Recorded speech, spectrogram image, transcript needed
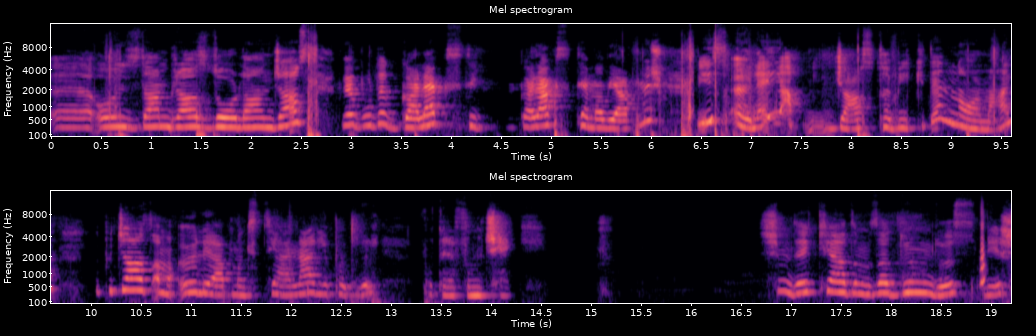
Ee, o yüzden biraz zorlanacağız. Ve burada Galaxy Galaxy temalı yapmış. Biz öyle yapmayacağız. Tabii ki de normal yapacağız ama öyle yapmak isteyenler yapabilir. Fotoğrafını çek. Şimdi kağıdımıza dümdüz bir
